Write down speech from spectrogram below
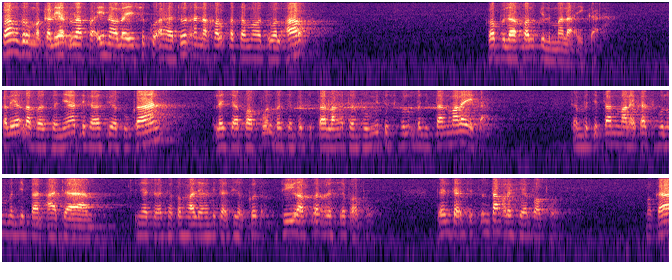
Fangdur maka lihatlah fa inna la yashuku ahadun anna khalqa samawati wal ard qabla khalqil malaika. Kalihatlah bahasanya tidak harus dilakukan oleh siapa pun bahasa pencipta langit dan bumi itu sebelum penciptaan malaikat. Dan penciptaan malaikat sebelum penciptaan Adam. Ini adalah satu hal yang tidak dilakukan oleh siapa pun. Dan tidak ditentang oleh siapa pun. Maka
